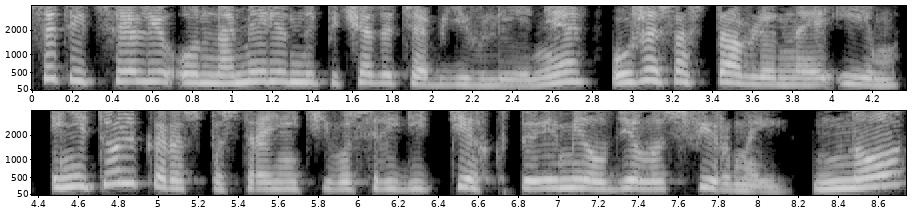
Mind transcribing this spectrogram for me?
С этой целью он намерен напечатать объявление, уже составленное им, и не только распространить его среди тех, кто имел дело с фирмой, но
